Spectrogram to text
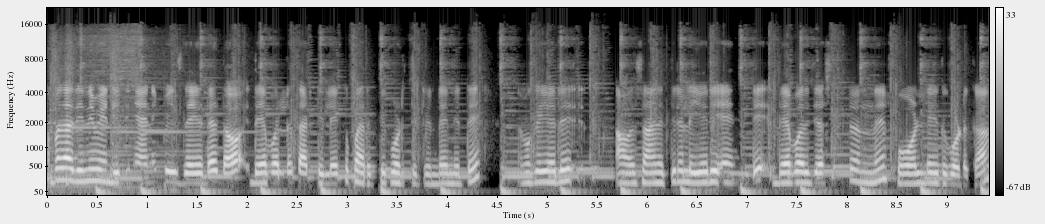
അപ്പോൾ അതിന് വേണ്ടിയിട്ട് ഞാൻ ഈ പിസ്സയുടെ ഡോ ഇതേപോലെ തട്ടിലേക്ക് പരത്തി കൊടുത്തിട്ടുണ്ട്. എന്നിട്ട് നമുക്ക് ഈ ഒരു അവസാനത്തിലുള്ള ഈ ഒരു എൻഡ് ഇതേപോലെ ജസ്റ്റ് ഒന്ന് ഫോൾഡ് ചെയ്ത് കൊടുക്കാം.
